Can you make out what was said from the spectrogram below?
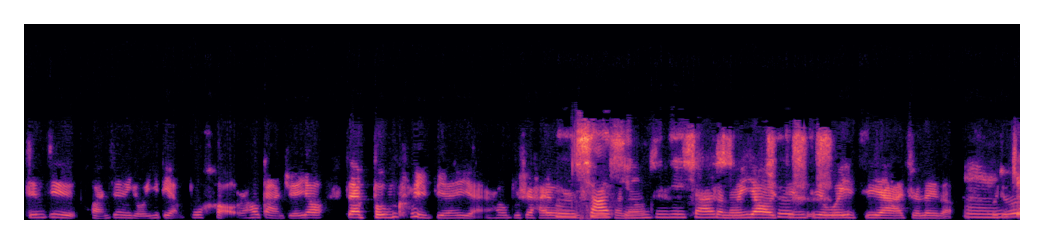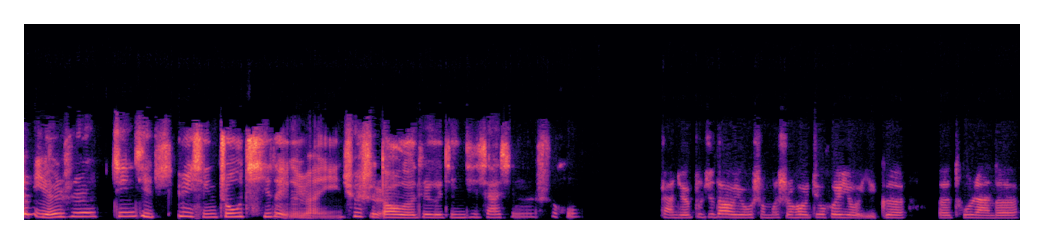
经济环境有一点不好，然后感觉要在崩溃边缘，然后不是还有人说可能经济下行，可能要经济危机啊之类的。嗯，我觉得这也是经济运行周期的一个原因，确实到了这个经济下行的时候，感觉不知道有什么时候就会有一个呃突然的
